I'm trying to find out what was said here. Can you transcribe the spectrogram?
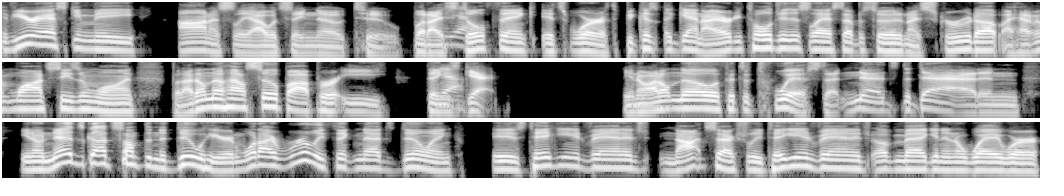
If you're asking me, honestly, I would say no too. But I Yeah. still think it's worth because again, I already told you this last episode and I screwed up. I haven't watched season one, but I don't know how soap opera y things Yeah. get. You know, I Mhm. don't know if it's a twist that Ned's the dad and you know, Ned's got something to do here. And what I really think Ned's doing is taking advantage, not sexually, taking advantage of Megan in a way where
